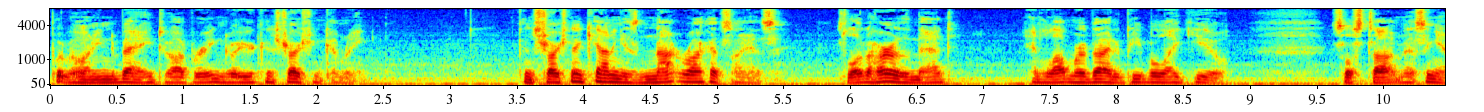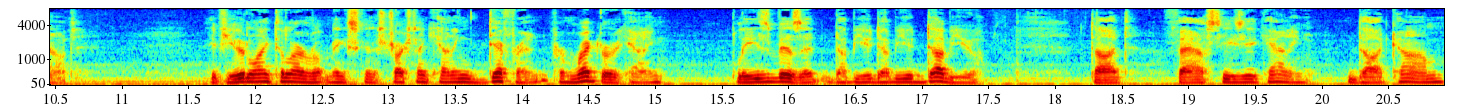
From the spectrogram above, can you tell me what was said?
put money in the bank to operate and grow your construction company. Construction accounting is not rocket science. It's a lot harder than that and a lot more valuable to people like you. So stop missing out. If you would like to learn what makes construction accounting different from regular accounting, please visit www.fasteasyaccounting.com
